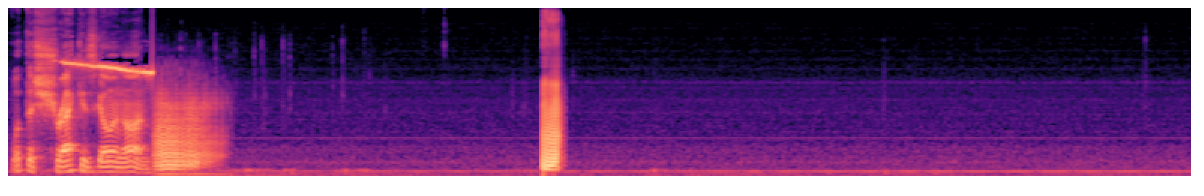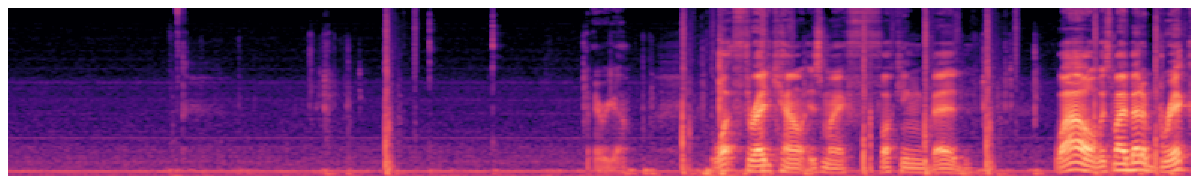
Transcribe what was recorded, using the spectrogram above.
What the Shrek is going on? There we go. What thread count is my fucking bed? Wow, was my bed a brick?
